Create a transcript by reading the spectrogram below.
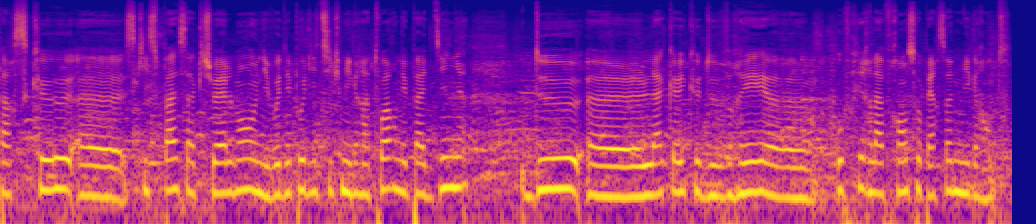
parce que euh, ce qui se passe actuellement au niveau des politiques migratoires n'est pas digne de euh, l'accueil que devrait offrir la France aux personnes migrantes.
